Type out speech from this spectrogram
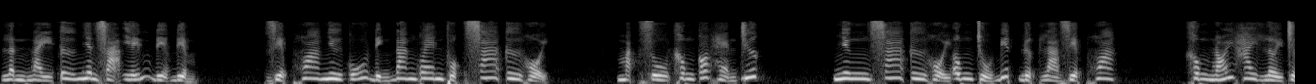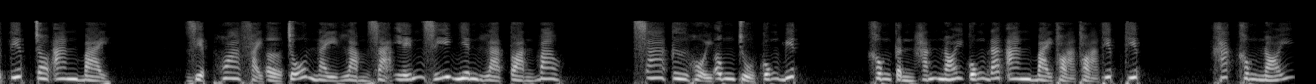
Lần này tư nhân giả yến địa điểm. Diệp Hoa như cũ định đang quen thuộc xa cư hội. Mặc dù không có hẹn trước. Nhưng xa cư hội ông chủ biết được là Diệp Hoa. Không nói hai lời trực tiếp cho an bài. Diệp Hoa phải ở chỗ này làm giả yến dĩ nhiên là toàn bao. Xa cư hội ông chủ cũng biết. Không cần hắn nói cũng đã an bài thỏa thỏa thiếp thiếp. Khác không nói.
